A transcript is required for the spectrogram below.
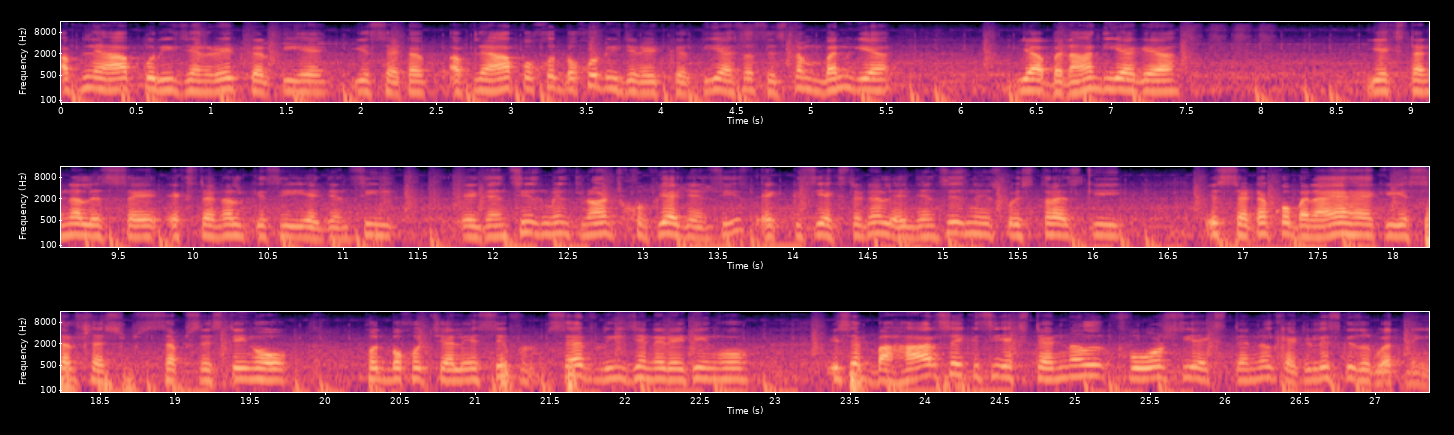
اپنے آپ کو ریجنریٹ کرتی ہے، یہ سیٹ اپ اپنے آپ کو خود بخود ریجنریٹ کرتی ہے، ایسا سسٹم بن گیا یا بنا دیا گیا۔ یہ ایکسٹرنل اس سے ایکسٹرنل کسی ایجنسی ایجنسیز مینس ناٹ خفیہ ایجنسیز ایک کسی ایکسٹرنل ایجنسیز نے اس کو اس طرح اس کی، اس سیٹ اپ کو بنایا ہے کہ یہ سیلف سبسسٹنگ ہو، خود بخود چلے، صرف سیلف ریجنریٹنگ ہو۔ اسے باہر سے کسی ایکسٹرنل فورس یا ایکسٹرنل کیٹلسٹ کی ضرورت نہیں۔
